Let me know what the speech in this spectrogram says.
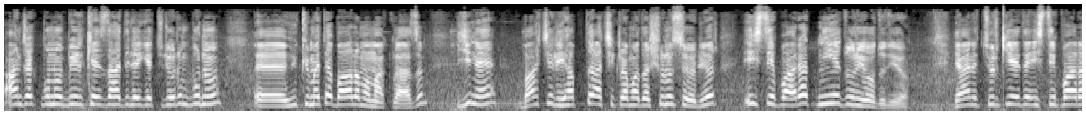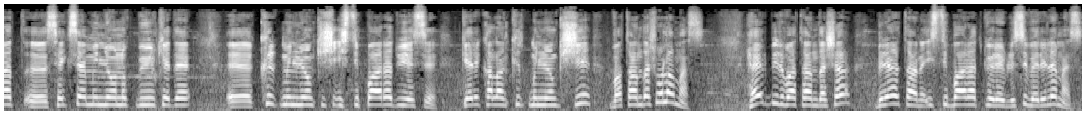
Ancak bunu bir kez daha dile getiriyorum. Bunu e, hükümete bağlamamak lazım. Yine Bahçeli yaptığı açıklamada şunu söylüyor. İstihbarat niye duruyordu diyor. Yani Türkiye'de istihbarat e, 80 milyonluk bir ülkede e, 40 milyon kişi istihbarat üyesi. Geri kalan 40 milyon kişi vatandaş olamaz. Her bir vatandaşa birer tane istihbarat görevlisi verilemez.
